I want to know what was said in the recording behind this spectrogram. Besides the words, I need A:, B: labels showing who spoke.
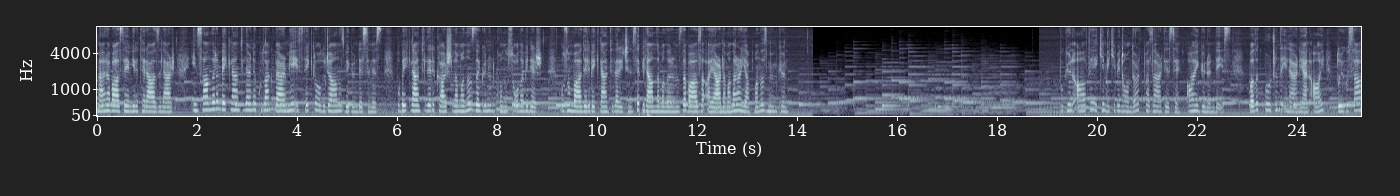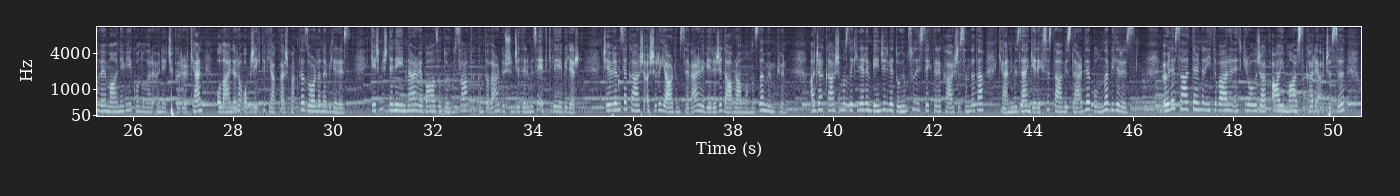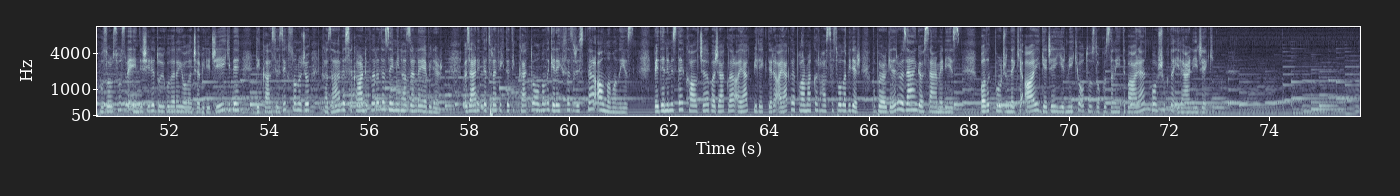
A: Merhaba sevgili teraziler. İnsanların beklentilerine kulak vermeye istekli olacağınız bir gündesiniz. Bu beklentileri karşılamanız da günün konusu olabilir. Uzun vadeli beklentiler içinse planlamalarınızda bazı ayarlamalar yapmanız mümkün. Bugün 6 Ekim 2014 Pazartesi, Ay günündeyiz. Balık burcunda ilerleyen Ay, duygusal ve manevi konuları öne çıkarırken olaylara objektif yaklaşmakta zorlanabiliriz. Geçmiş deneyimler ve bazı duygusal takıntılar düşüncelerimizi etkileyebilir. Çevremize karşı aşırı yardımsever ve verici davranmamız da mümkün. Ancak karşımızdakilerin bencil ve doyumsuz istekleri karşısında da kendimizden gereksiz tavizlerde bulunabiliriz. Öğle saatlerinden itibaren etkili olacak Ay-Mars kare açısı, huzursuz ve endişeli duygulara yol açabileceği gibi dikkatsizlik sonucu kaza ve sakarlıklara da zemin hazırlayabilir. Özellikle trafikte dikkatli olmalı, gereksiz riskler almamalıyız. Bedenimizde kalça, bacaklar, ayak bilekleri, ayak ve parmaklar hassas olabilir. Bu bölgelere özen göstermeliyiz. Balık burcundaki Ay gece 22.39'dan itibaren boşlukta ilerleyecek.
